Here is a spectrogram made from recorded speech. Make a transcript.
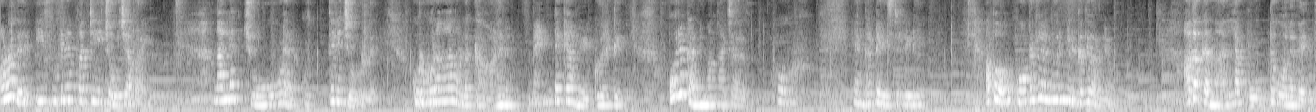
അവളോട് ഈ ഫുഡിനെ പറ്റി ചോദിച്ചാൽ പറയും. നല്ല ചൂടൻ കുത്തിരി ചോറിൽ. കുറുകുറാന്നുള്ള കാളനും വെണ്ടയ്ക്ക മെഴുക്കുവരട്ടിയും ഒരു കണ്ണിമാങ്ങാച്ചാറും. ഓ എന്താ ടേസ്റ്റ് അല്ലേടി? അപ്പോൾ കൂട്ടത്തിൽ എല്ലാവരും മിടുക്കത്തി പറഞ്ഞു അതൊക്കെ നല്ല പൊട്ടുപോലെ വെന്ത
